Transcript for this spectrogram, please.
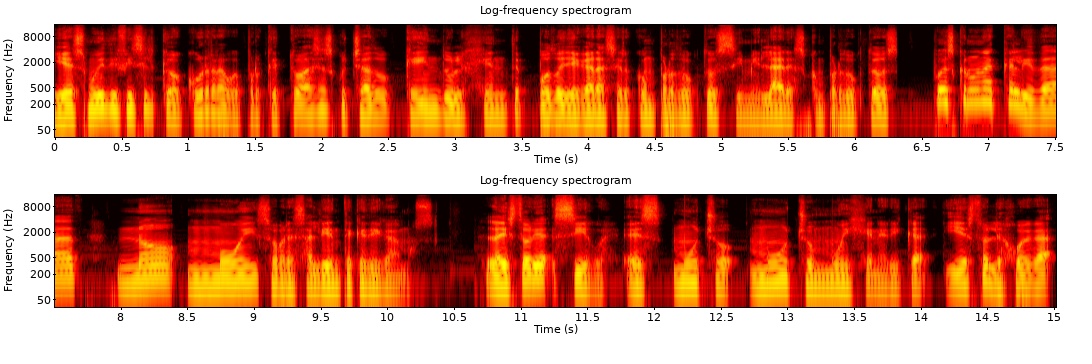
y es muy difícil que ocurra, güey, porque tú has escuchado qué indulgente puedo llegar a ser con productos similares, con productos, pues con una calidad no muy sobresaliente que digamos. La historia sí, güey, es mucho, mucho, muy genérica y esto le juega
